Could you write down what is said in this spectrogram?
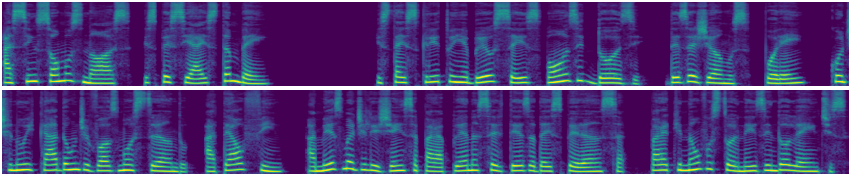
Assim somos nós, especiais também. Está escrito em Hebreus 6, 11 e 12: Desejamos, porém, continue cada um de vós mostrando, até ao fim, a mesma diligência para a plena certeza da esperança, para que não vos torneis indolentes,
